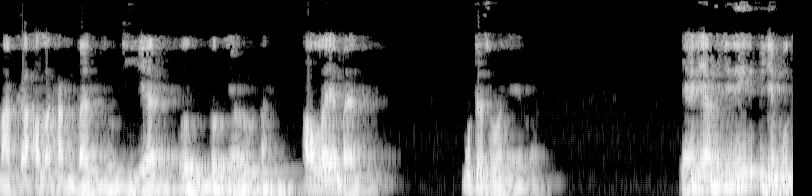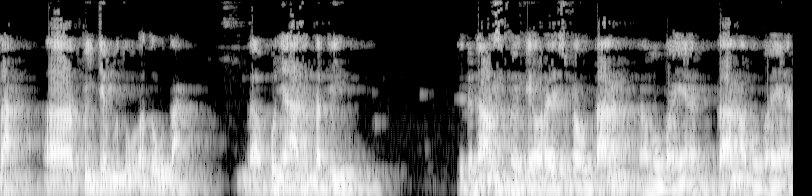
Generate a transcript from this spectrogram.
maka Allah akan bantu dia untuk nyari hutang. Allah yang bantu. Mudah semuanya ya Pak. Ya ini yang ini pinjam utang, uh, pinjam untuk atau utang, nggak punya asal tadi dikenal sebagai orang yang suka utang nggak mau bayar utang nggak mau bayar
